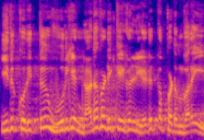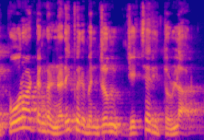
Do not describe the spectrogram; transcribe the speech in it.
இது குறித்து உரிய நடவடிக்கைகள் எடுக்கப்படும் வரை போராட்டங்கள் நடைபெறும் என்றும் எச்சரித்துள்ளார்.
